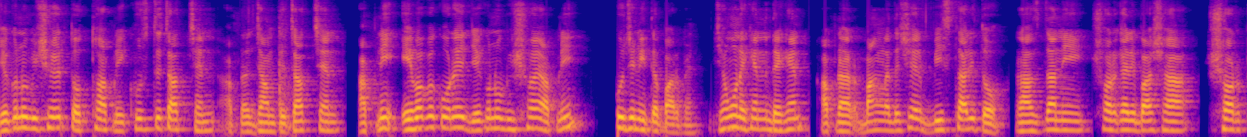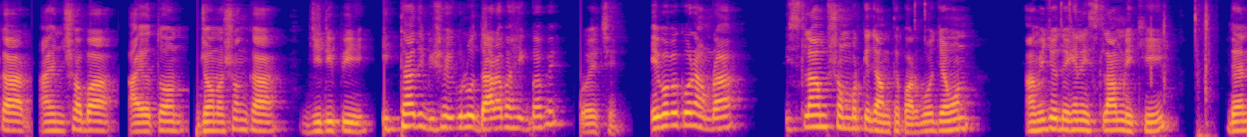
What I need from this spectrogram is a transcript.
যে কোনো বিষয়ের তথ্য আপনি খুঁজতে চাচ্ছেন আপনার জানতে চাচ্ছেন, আপনি এভাবে করে যে কোনো বিষয় আপনি খুঁজে নিতে পারবেন। যেমন এখানে দেখেন, আপনার বাংলাদেশের বিস্তারিত রাজধানী, সরকারি ভাষা, সরকার, আইনসভা, আয়তন, জনসংখ্যা, জিডিপি ইত্যাদি বিষয়গুলো ধারাবাহিকভাবে রয়েছে। এভাবে করে আমরা ইসলাম সম্পর্কে জানতে পারব। যেমন আমি যদি এখানে ইসলাম লিখি দেন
